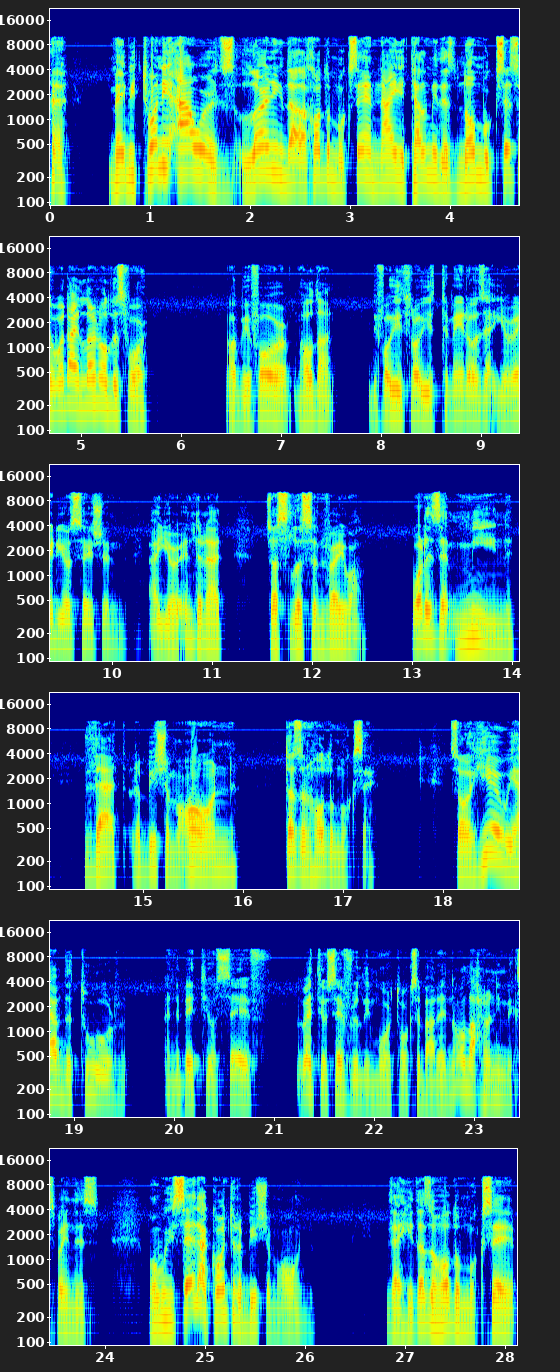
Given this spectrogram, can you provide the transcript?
maybe 20 hours learning the halachot of mukseh, and now you tell me there's no mukseh, so what did I learn all this for? Well, before, hold on. Before you throw your tomatoes at your radio station, at your internet, just listen very well. What does it mean that Rabbi Shimon doesn't hold the mukseh? So here we have the Tur and the Bet Yosef. The Bet Yosef really more talks about it. And all Haranim explain this. When we say that according to Rabbi Shimon, that he doesn't hold the mukseh,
